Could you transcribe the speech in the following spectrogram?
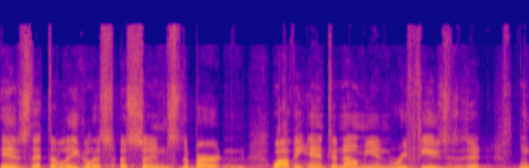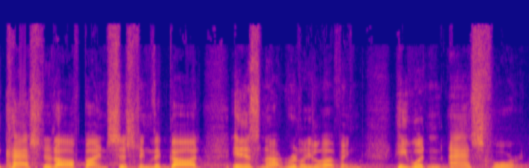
is that the legalist assumes the burden while the antinomian refuses it and casts it off by insisting that God is not really loving. He wouldn't ask for it.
